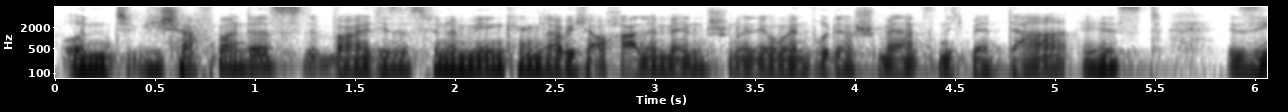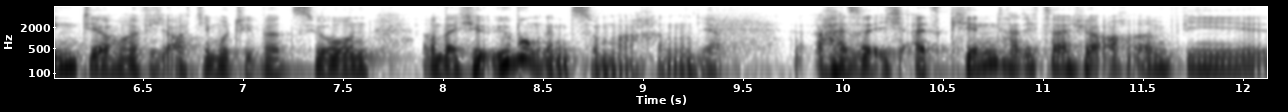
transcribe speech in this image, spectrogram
Und wie schafft man das? Weil dieses Phänomen kennen, glaube ich, auch alle Menschen. In dem Moment, wo der Schmerz nicht mehr da ist, sinkt ja häufig auch die Motivation, irgendwelche Übungen zu machen. Ja. Also ich als Kind hatte ich zum Beispiel auch irgendwie,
